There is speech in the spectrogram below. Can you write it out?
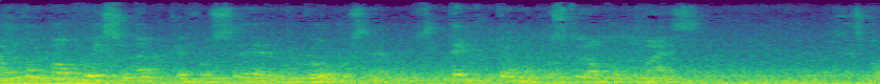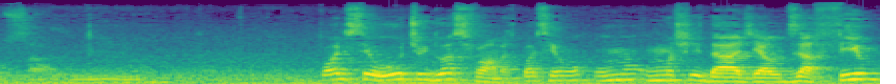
ajuda um pouco isso, né? Porque você, no grupo, você, você tem que ter uma postura um pouco mais responsável, mínimo. Né? Pode ser útil de duas formas. Pode ser uma, uma utilidade, é o desafio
